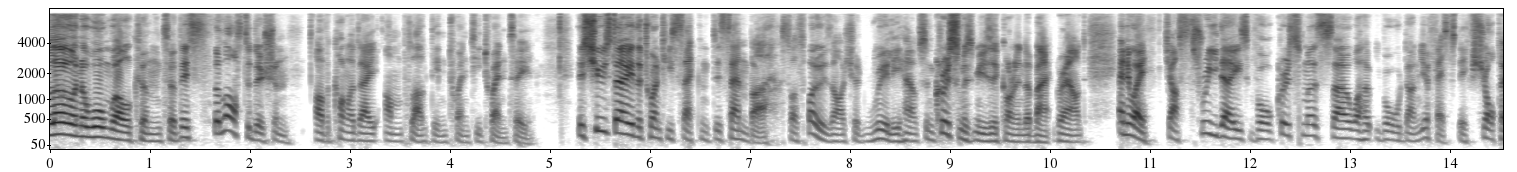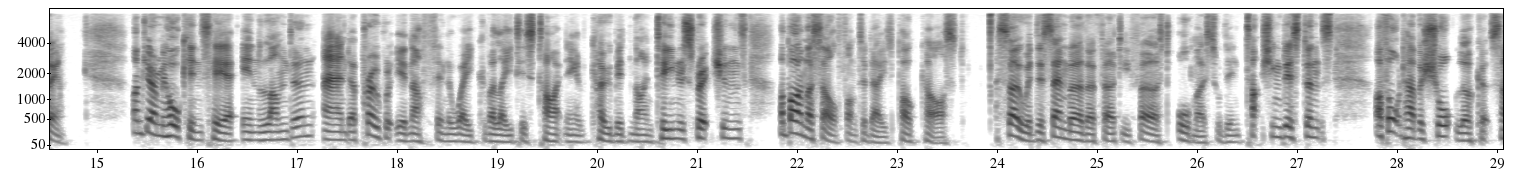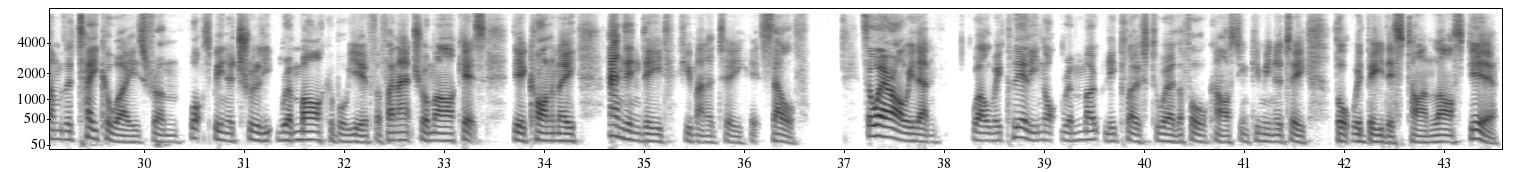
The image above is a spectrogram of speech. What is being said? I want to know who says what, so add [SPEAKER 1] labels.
[SPEAKER 1] Hello and a warm welcome to this, the last edition of Econoday Unplugged in 2020. It's Tuesday, the 22nd December, so I suppose I should really have some Christmas music on in the background. Anyway, just three days before Christmas, so I hope you've all done your festive shopping. I'm Jeremy Hawkins here in London, and appropriately enough, in the wake of the latest tightening of COVID 19 restrictions, I'm by myself on today's podcast. So, with December the 31st almost within touching distance, I thought to have a short look at some of the takeaways from what's been a truly remarkable year for financial markets, the economy, and indeed humanity itself. So, where are we then? Well, we're clearly not remotely close to where the forecasting community thought we'd be this time last year.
